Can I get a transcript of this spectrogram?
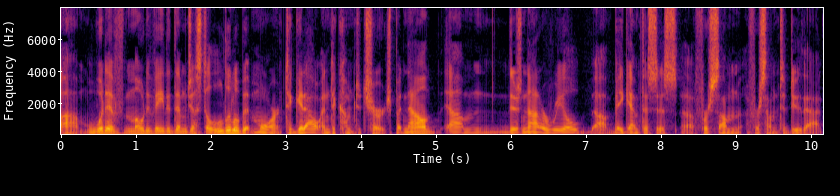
um, would have motivated them just a little bit more to get out and to come to church. But now um, there's not a real uh, big emphasis uh, for some for some to do that.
